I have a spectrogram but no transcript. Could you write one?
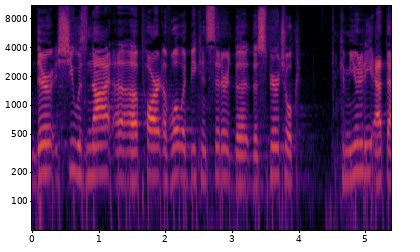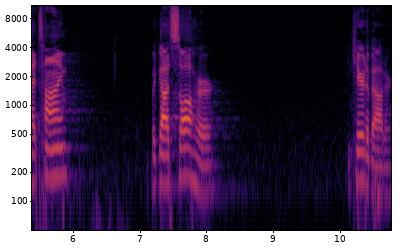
There, she was not a, a part of what would be considered the, the spiritual community at that time. But God saw her. He cared about her.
